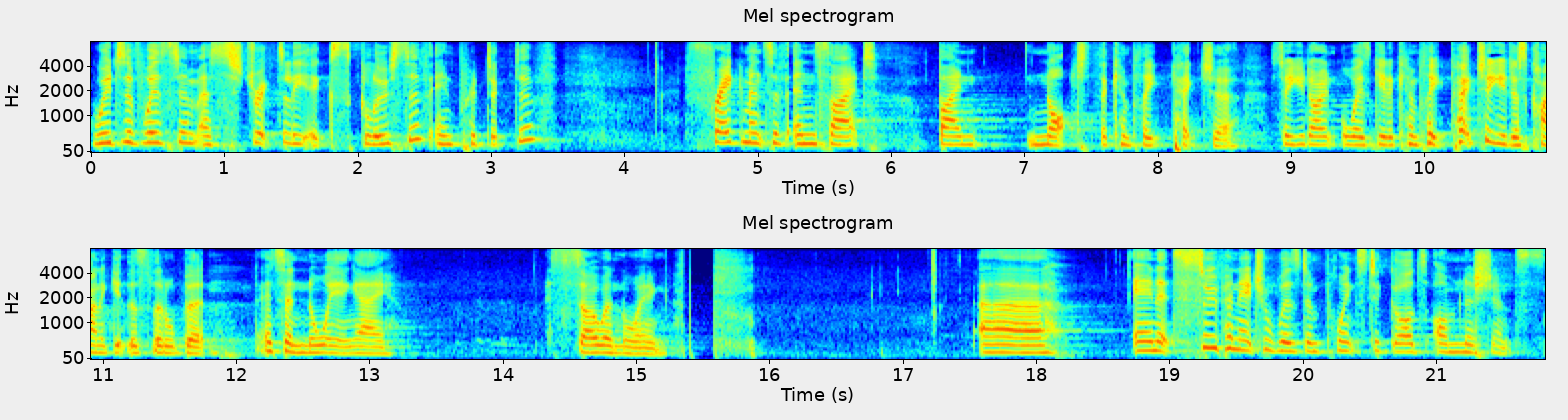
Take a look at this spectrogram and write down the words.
Words of wisdom are strictly exclusive and predictive. Fragments of insight by not the complete picture. So you don't always get a complete picture, you just kind of get this little bit. It's annoying, eh? It's so annoying. Uh, and its supernatural wisdom points to God's omniscience.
